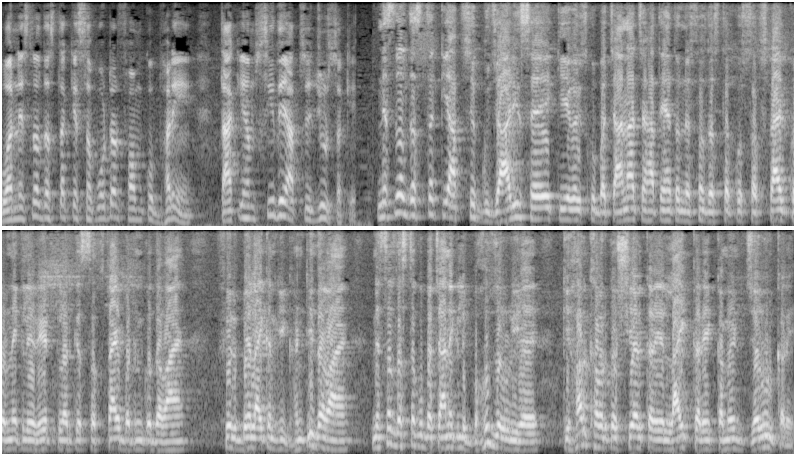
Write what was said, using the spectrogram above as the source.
वह नेशनल दस्तक के सपोर्टर फॉर्म को भरें ताकि हम सीधे आपसे जुड़ सके। नेशनल दस्तक की आपसे गुजारिश है कि अगर इसको बचाना चाहते हैं तो नेशनल दस्तक को सब्सक्राइब करने के लिए रेड कलर के सब्सक्राइब बटन को दबाएँ, फिर बेल आइकन की घंटी दबाएँ। नेशनल दस्तक को बचाने के लिए बहुत ज़रूरी है कि हर खबर को शेयर करें, लाइक करें, कमेंट ज़रूर करें।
